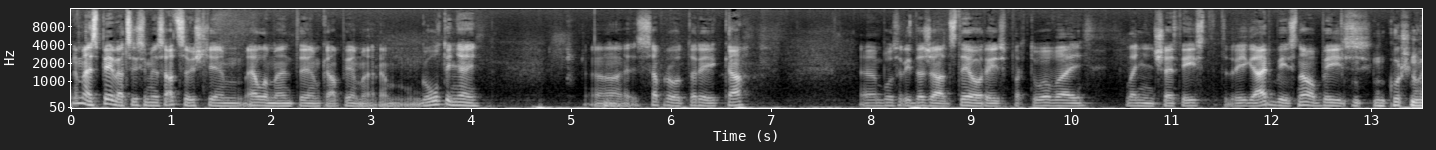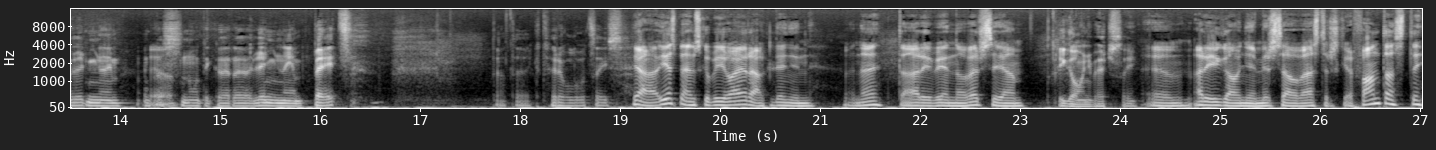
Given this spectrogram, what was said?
Nu, mēs pievērsīsimies atsevišķiem elementiem, kā piemēram gultiņai. Uh, es saprotu arī, ka uh, būs arī dažādas teorijas par to, vai Leņķins šeit īsti tad Rīgā ir bijis, nav bijis. Un kurš no Jā. kas notika ar uh, ļeņiem pēc tā teikt, revolūcijas? Jā, iespējams, ka bija vairāk ļeņini. vai ne? Tā arī viena no versijām. Igauņu versija. Um, arī Igauniem ir savi vēsturiskie fantasti.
